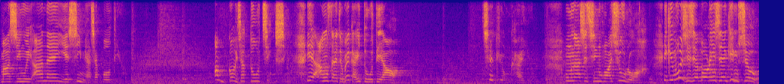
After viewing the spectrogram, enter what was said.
嘛是因为安尼，伊的性命才保掉。啊，毋过伊才拄精神，伊的翁婿就要甲伊除掉。切强开用，毋那是青花手辣，伊根本是一个无人性的禽兽。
